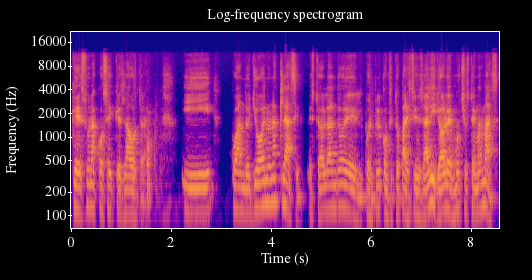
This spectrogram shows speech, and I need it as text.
qué es una cosa y qué es la otra. Y cuando yo en una clase estoy hablando del, por ejemplo, el conflicto palestino-israelí, yo hablo de muchos temas más.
